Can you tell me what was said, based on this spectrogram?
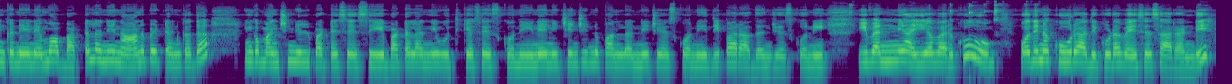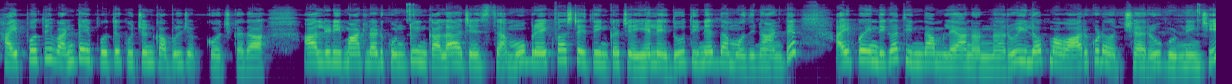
ఇంకా నేనేమో ఆ బట్టలన్నీ నానబెట్టాను కదా ఇంకా మంచినీళ్ళు పట్టేసేసి బట్టలన్నీ ఉతికేసేసుకొని నేను ఈ చిన్న చిన్న పనులన్నీ చేసుకొని దీపారాధన చేసుకొని ఇవన్నీ అయ్యే వరకు వదిన కూర అది కూడా వేసేసారండి. అయిపోతే వంట అయిపోతే కూర్చొని కబుర్లు చెప్పుకోవచ్చు కదా. ఆల్రెడీ మాట్లాడుకుంటూ ఇంకా అలా చేస్తాము. బ్రేక్ఫాస్ట్ అయితే ఇంకా చేయలేదు. తినేద్దాం వదిన అంటే అయిపోయిందిగా తిందాంలే అని అన్నారు. ఈలోపు మా వారు కూడా వచ్చారు గుడి నుంచి.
